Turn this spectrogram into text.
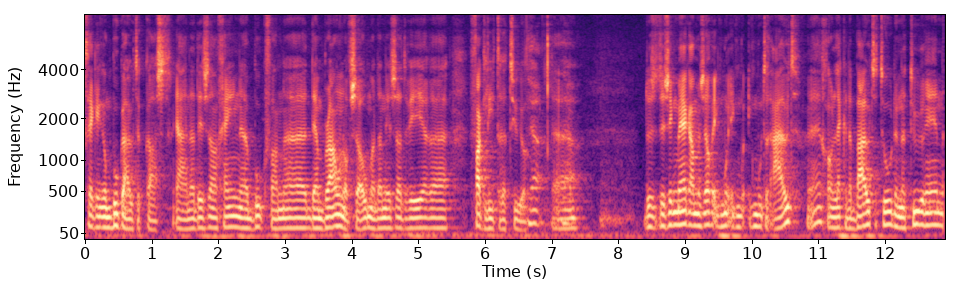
trek ik een boek uit de kast. Ja, en dat is dan geen eh, boek van eh, Dan Brown of zo, maar dan is dat weer vakliteratuur. Ja, Ehm, ja. dus, dus ik merk aan mezelf, ik moet, ik, moet- ik moet eruit. Hè? Gewoon lekker naar buiten toe, de natuur in.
